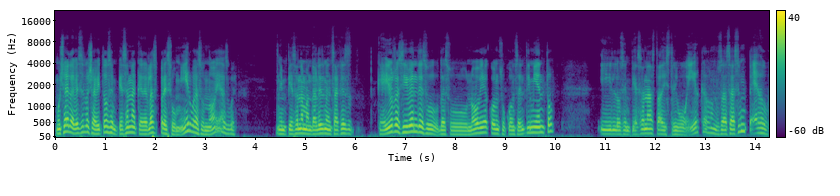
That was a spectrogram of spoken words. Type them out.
muchas de las veces los chavitos empiezan a quererlas presumir, güey, a sus novias, güey. Empiezan a mandarles mensajes que ellos reciben de su, de su novia con su consentimiento y los empiezan hasta a distribuir, cabrón. O sea, se hace un pedo.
